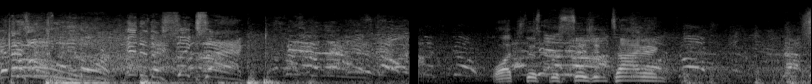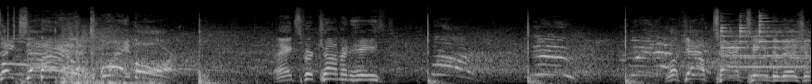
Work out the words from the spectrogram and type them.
And there's Claymore into the zigzag. Watch this precision timing. Zigzag and Claymore. Thanks for coming, Heath. Look out, tag team division.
